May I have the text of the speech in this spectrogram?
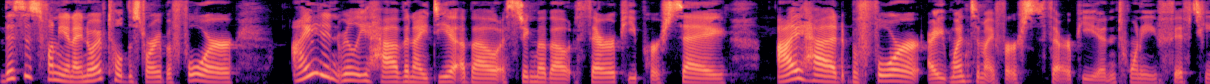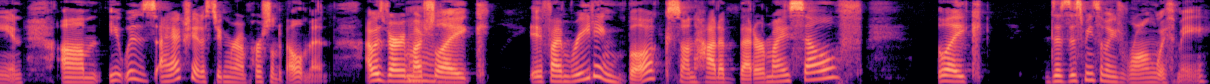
this is funny, and I know I've told the story before. I didn't really have an idea about a stigma about therapy per se. I had before I went to my first therapy in 2015. Um, it was I actually had a stigma around personal development. I was very much Mm. like, if I'm reading books on how to better myself, like does this mean something's wrong with me?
